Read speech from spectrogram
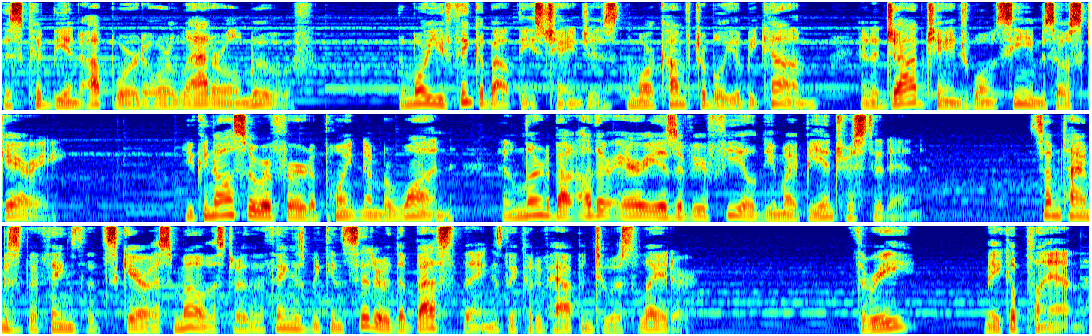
This could be an upward or lateral move. The more you think about these changes, the more comfortable you'll become, and a job change won't seem so scary. You can also refer to point number one and learn about other areas of your field you might be interested in. Sometimes the things that scare us most are the things we consider the best things that could have happened to us later. 3. Make a plan.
